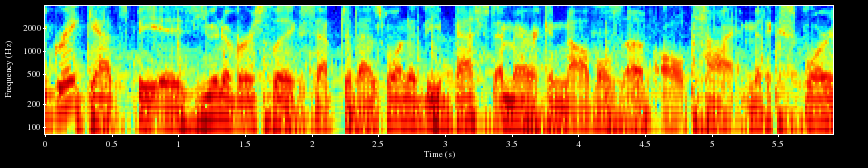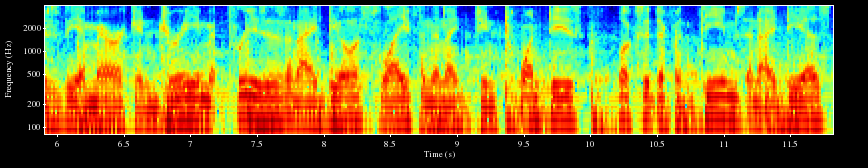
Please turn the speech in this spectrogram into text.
The Great Gatsby is universally accepted as one of the best American novels of all time. It explores the American dream, it freezes an idealist life in the 1920s, looks at different themes and ideas,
